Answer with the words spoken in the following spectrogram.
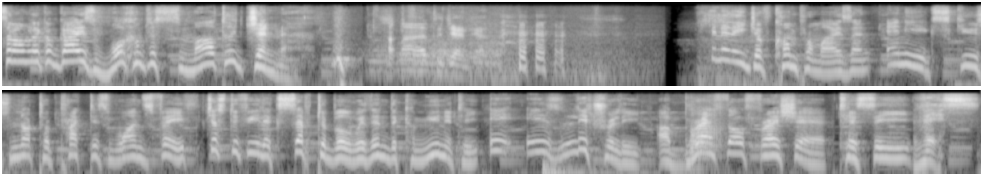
Assalamu alaikum guys, welcome to Smile to Jannah. Jannah. In an age of compromise and any excuse not to practice one's faith just to feel acceptable within the community, it is literally a breath of fresh air to see this.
